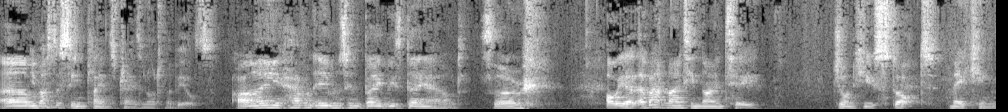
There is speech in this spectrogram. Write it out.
Um, You must have seen Planes, Trains, and Automobiles. I haven't even seen Baby's Day Out, so Oh yeah, about 1990, John Hughes stopped making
